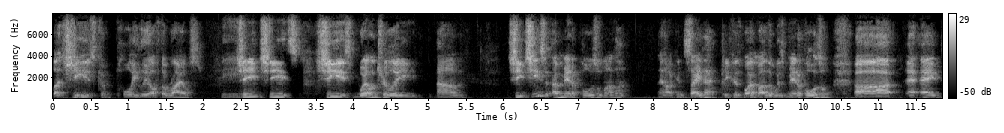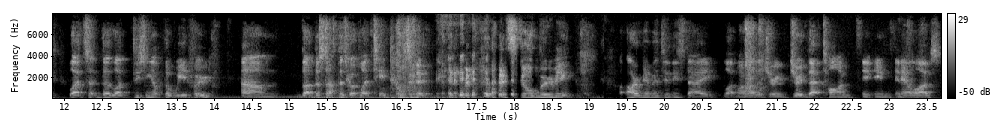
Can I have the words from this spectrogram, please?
like she is completely off the rails. She she's she is well and truly um, she she's a menopausal mother. Now I can say that because my mother was menopausal, uh, and like so the like dishing up the weird food, um, the, the stuff that's got like tentacles in it, and it's still moving. I remember to this day, like my mother during during that time in, in, in our lives,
